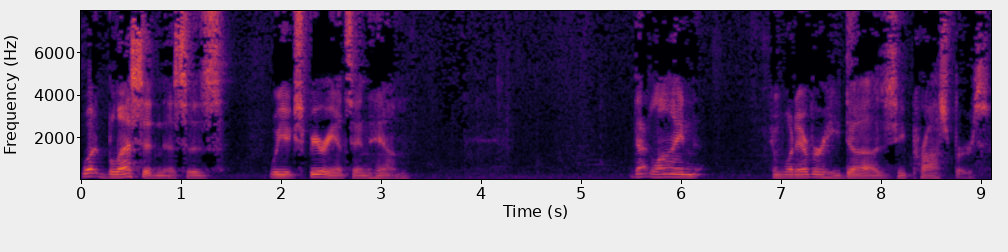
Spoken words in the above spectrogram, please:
What blessednesses we experience in Him. That line, and whatever He does, He prospers.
